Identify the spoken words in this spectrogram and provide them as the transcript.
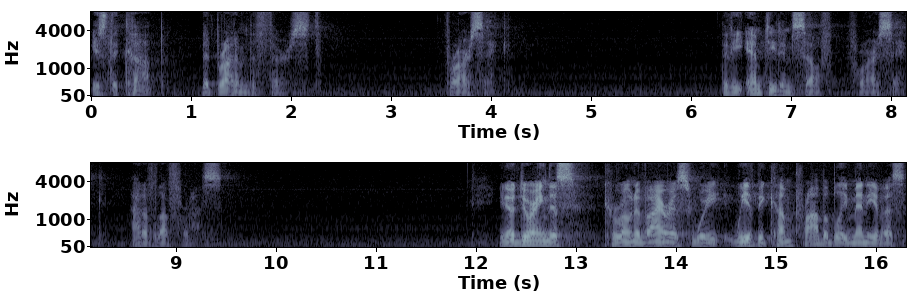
is the cup that brought him the thirst for our sake. That he emptied himself for our sake out of love for us. You know, during this coronavirus, we, we have become probably, many of us,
